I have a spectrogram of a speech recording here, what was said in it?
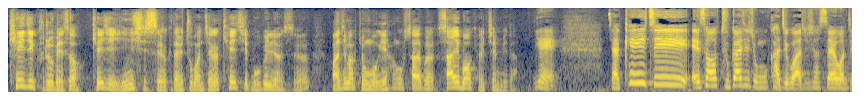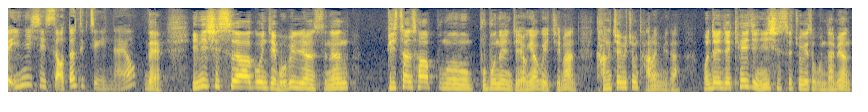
KG 그룹에서 KG 이니시스, 그다음에 두 번째가 KG 모빌리언스, 마지막 종목이 한국 사이버, 사이버 결제입니다. 예. 자, KG에서 두 가지 종목 가지고 와주셨어요. 먼저 이니시스 어떤 특징이 있나요? 네, 이니시스하고 이제 모빌리언스는 비슷한 사업 부분, 부분을 이제 영위하고 있지만 강점이 좀 다릅니다. 먼저 이제 KG 이니시스 쪽에서 본다면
